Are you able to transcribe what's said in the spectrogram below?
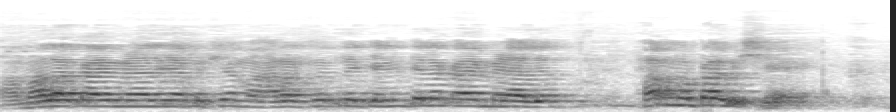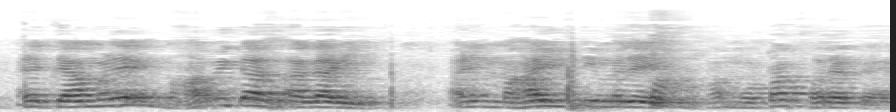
आम्हाला काय मिळालं यापेक्षा महाराष्ट्रातल्या जनतेला काय मिळालं हा मोठा विषय आहे. आणि त्यामुळे महाविकास आघाडी आणि महायुतीमध्ये हा मोठा फरक आहे.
